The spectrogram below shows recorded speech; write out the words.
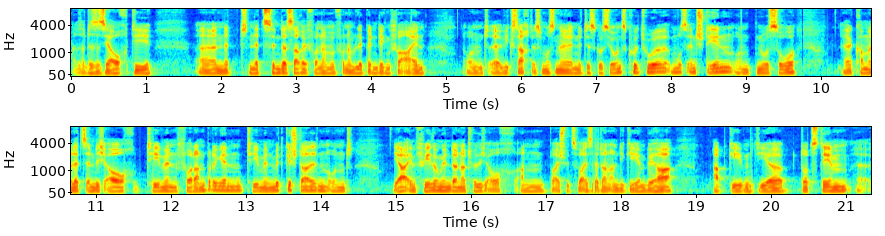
Also das ist ja auch die äh, nicht, nicht Sinn der Sache von einem, von einem lebendigen Verein. Und äh, wie gesagt, es muss eine, eine Diskussionskultur muss entstehen und nur so kann man letztendlich auch Themen voranbringen, Themen mitgestalten und ja, Empfehlungen dann natürlich auch an beispielsweise dann an die GmbH abgeben, die ja trotzdem äh,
